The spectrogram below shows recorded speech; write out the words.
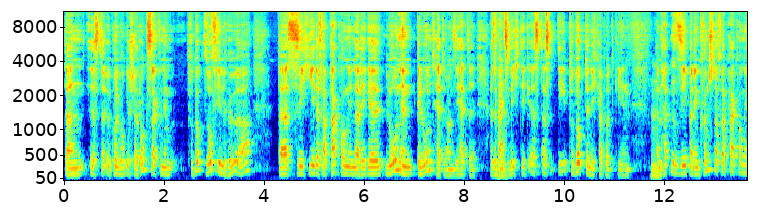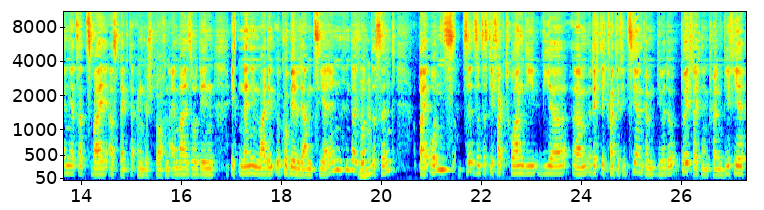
dann ist der ökologische Rucksack von dem Produkt so viel höher, dass sich jede Verpackung in der Regel lohnen, gelohnt hätte, wenn sie hätte. Also ganz ja. wichtig ist, dass die Produkte nicht kaputt gehen. Hm. Dann hatten Sie bei den Kunststoffverpackungen jetzt zwei Aspekte angesprochen. Einmal so den, ich nenne ihn mal den ökobilanziellen Hintergrund. Mhm. Das sind bei uns sind es die Faktoren, die wir ähm, richtig quantifizieren können, die wir durchrechnen können. Wie viel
